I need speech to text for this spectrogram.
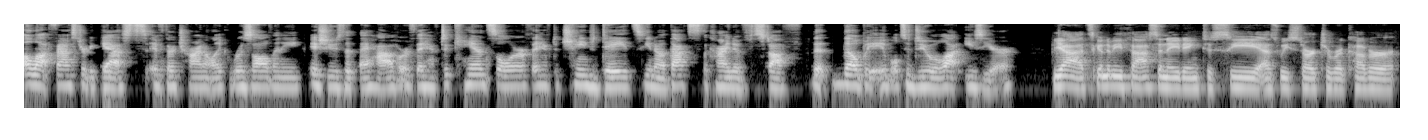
a lot faster to guests if they're trying to like resolve any issues that they have or if they have to cancel or if they have to change dates you know that's the kind of stuff that they'll be able to do a lot easier yeah, it's going to be fascinating to see as we start to recover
